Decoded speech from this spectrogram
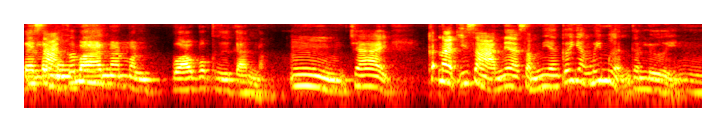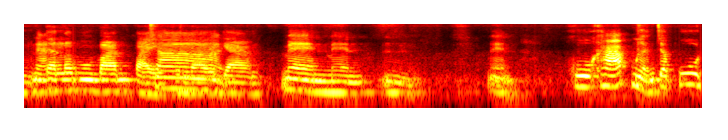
แต่อีละสานหก็มู่มีบ้านนั้นมันว้าวก็คือกันหรอกอืมใช่ ขนาดอีสานเนี่ยสำเนียงก็ยังไม่เหมือนกันเลยอืมนะแต่ละหมู่บ้านไปใช่คนละอย่างแมนแมนอืมแมนครูครับเหมือนจะพูด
